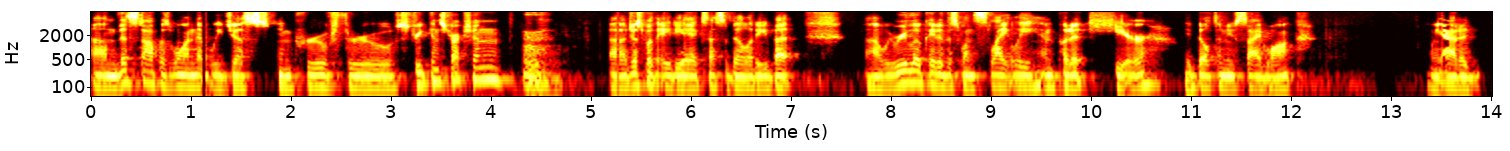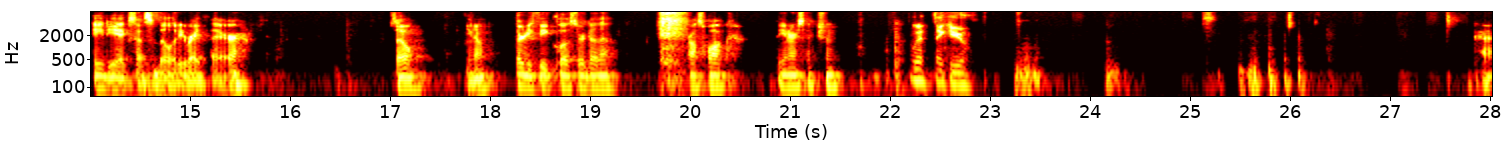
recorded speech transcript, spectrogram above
Um, this stop is one that we just improved through street construction, uh, just with ADA accessibility. But uh, we relocated this one slightly and put it here. We built a new sidewalk. We added ADA accessibility right there. So, you know, 30 feet closer to the crosswalk, the intersection. Okay, thank you. Okay.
